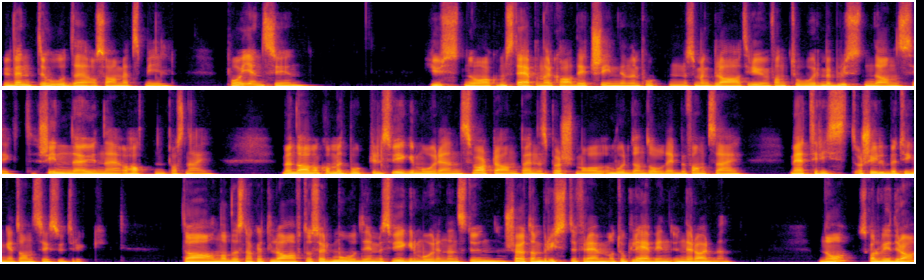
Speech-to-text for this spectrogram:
Hun vendte hodet og sa med et smil, På gjensyn. Just nå kom Stepan Arkadic inn gjennom porten som en glad triumfantor med blustende ansikt, skinnende øyne og hatten på snei. Men da han var kommet bort til svigermoren, svarte han på hennes spørsmål om hvordan Dolly befant seg, med et trist og skyldbetynget ansiktsuttrykk. Da han hadde snakket lavt og sørgmodig med svigermoren en stund, skjøt han brystet frem og tok Levin under armen. Nå, skal vi dra?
